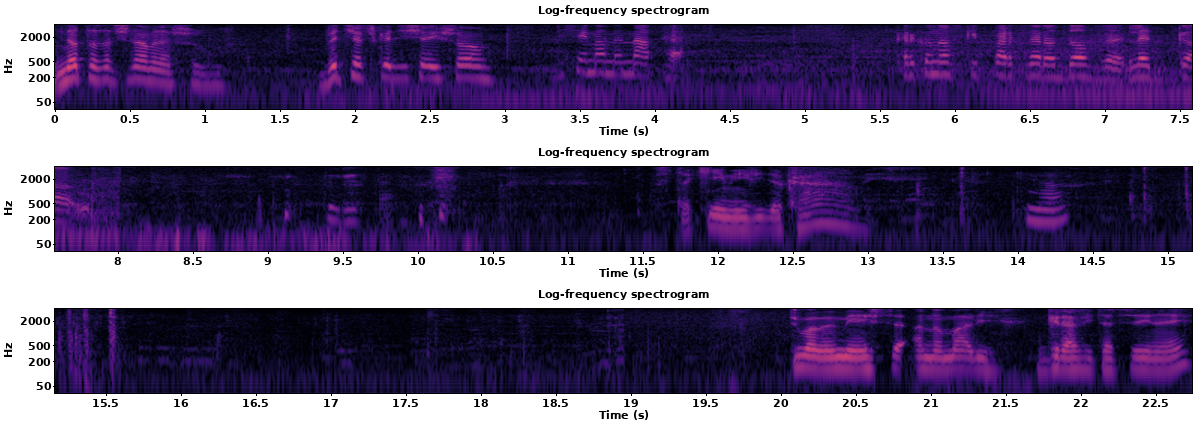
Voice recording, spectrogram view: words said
No to zaczynamy naszą wycieczkę dzisiejszą. Dzisiaj mamy mapę. Karkonoski Park Narodowy. Let's go. Turysta. Z takimi widokami. No. Tu mamy miejsce anomalii grawitacyjnej,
